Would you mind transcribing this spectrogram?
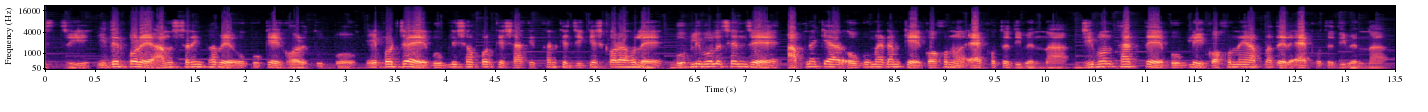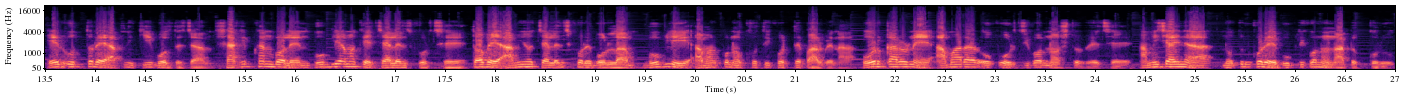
স্ত্রী, ঈদের পরে আনুষ্ঠানিকভাবে অপুকে ঘরে তুলবো। এ পর্যায়ে বুবলি সম্পর্কে শাকিব খানকে জিজ্ঞেস করা হলে বুবলি বলেছেন যে, আপনাকে আর অপু ম্যাডামকে কখনো এক হতে দিবেন না। জীবন থাকতে বুবলি কখনোই আপনাদের এক হতে দিবেন না। এর উত্তরে আপনি কি বলতে চান? শাকিব খান বলেন, বুবলি আমাকে চ্যালেঞ্জ করছে। তবে আমিও চ্যালেঞ্জ করে বললাম, বুবলি আমার কোনো ক্ষতি করতে পারবে না। ওর কারণে আমার আর অপুর জীবন নষ্ট হয়েছে। আমি চাই না নতুন করে বুবলি কোনো নাটক করুক।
